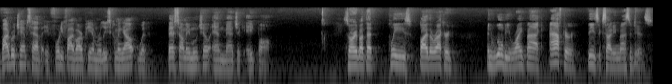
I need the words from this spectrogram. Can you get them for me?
VibroChamps have a 45 RPM release coming out with Besame Mucho and Magic 8 Ball. Sorry about that. Please buy the record. And we'll be right back after these exciting messages.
